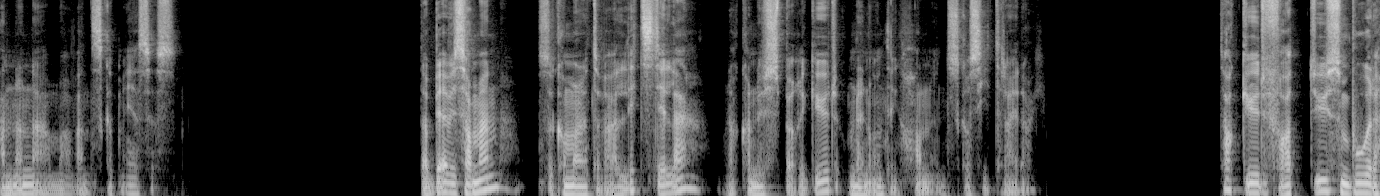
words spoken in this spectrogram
enda nærmere vennskap med Jesus. Da ber vi sammen, så kommer det til å være litt stille, og da kan du spørre Gud om det er noen ting han ønsker å si til deg i dag. Takk, Gud, for at du som bor i det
